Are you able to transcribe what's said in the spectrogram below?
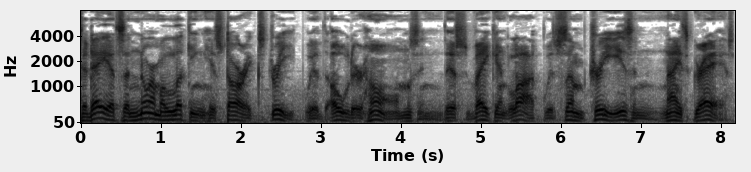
Today it's a normal looking historic street with older homes and this vacant lot with some trees and nice grass.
